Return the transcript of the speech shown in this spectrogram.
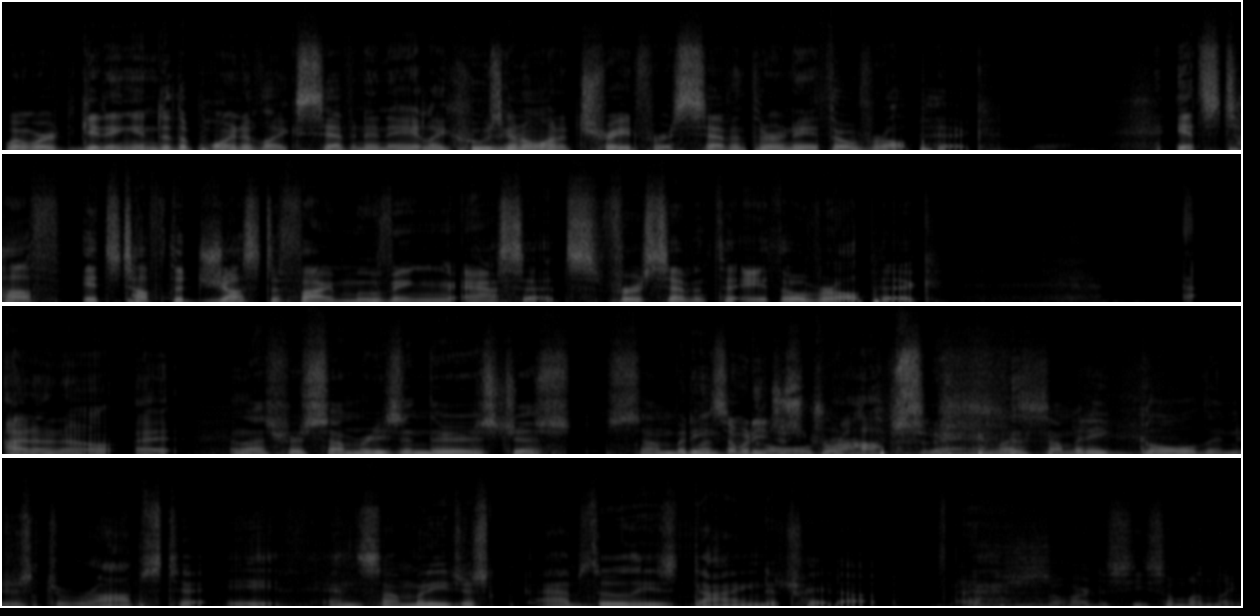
when we're getting into the point of like seven and eight, like who's gonna want to trade for a seventh or an eighth overall pick? It's tough. It's tough to justify moving assets for a seventh to eighth overall pick. I don't know. I, Unless for some reason there's just somebody Unless somebody just golden- drops. yeah, unless somebody golden just drops to eighth and somebody just absolutely is dying to trade up. It's so hard to see someone like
